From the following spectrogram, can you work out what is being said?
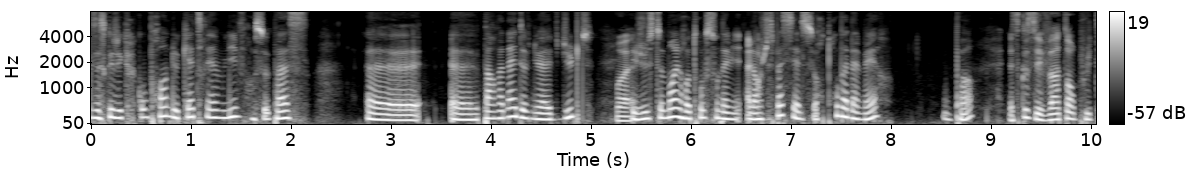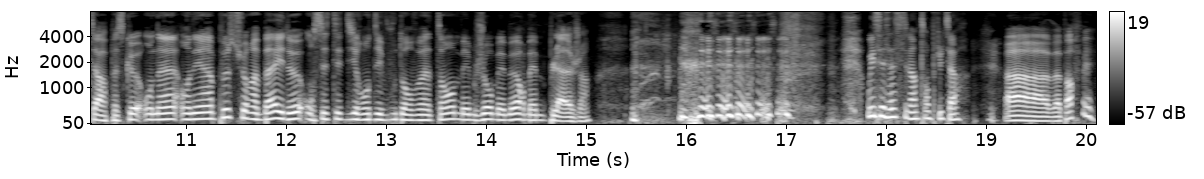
c'est ce que j'ai cru comprendre, le quatrième livre se passe. Euh, euh, Parvana est devenue adulte ouais et justement elle retrouve son amie. Alors je sais pas si elle se retrouve à la mer ou pas. Est-ce que c'est 20 ans plus tard? Parce qu'on on est un peu sur un bail de on s'était dit rendez-vous dans 20 ans, même jour, même heure, même plage. hein. Oui, c'est ça, c'est 20 ans plus tard. Ah bah parfait.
